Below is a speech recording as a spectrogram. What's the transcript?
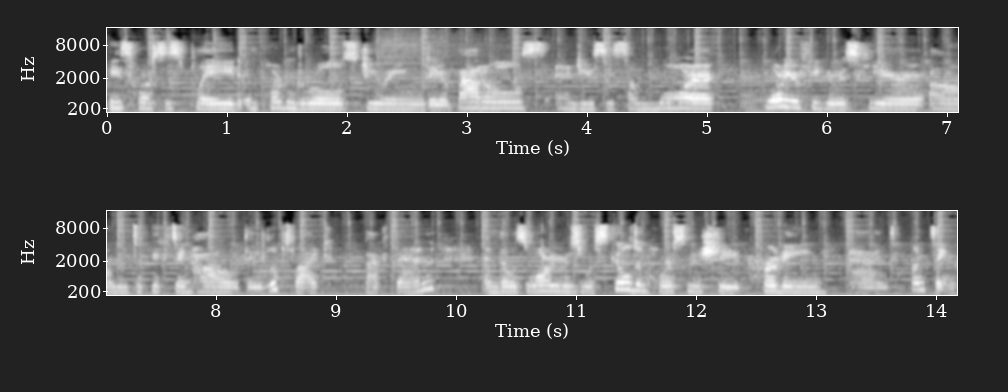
These horses played important roles during their battles, and you see some more warrior figures here um, depicting how they looked like back then. And those warriors were skilled in horsemanship, herding, and hunting.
